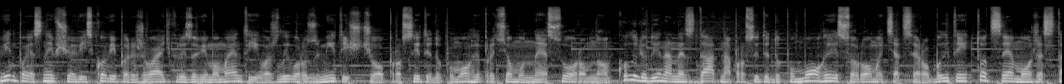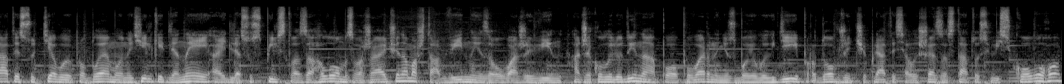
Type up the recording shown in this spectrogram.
Він пояснив, що військові переживають кризові моменти, і важливо розуміти, що просити допомоги при цьому не соромно. Коли людина не здатна просити допомоги, соромиться це робити, то це може стати суттєвою проблемою не тільки для неї, а й для суспільства загалом, зважаючи на масштаб війни, зауважив він. Адже коли людина по поверненню з бойових дій продовжить чіплятися лише за статус військового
